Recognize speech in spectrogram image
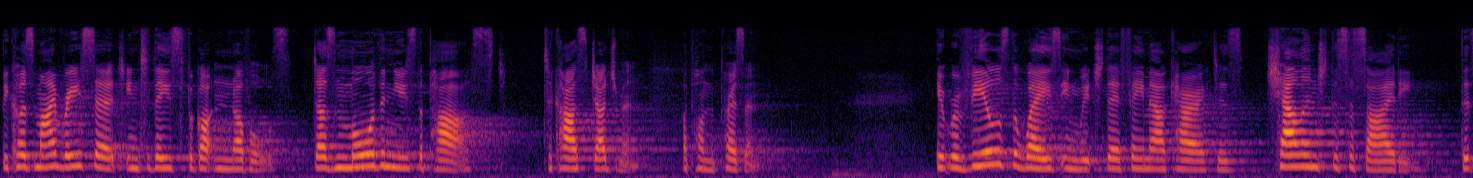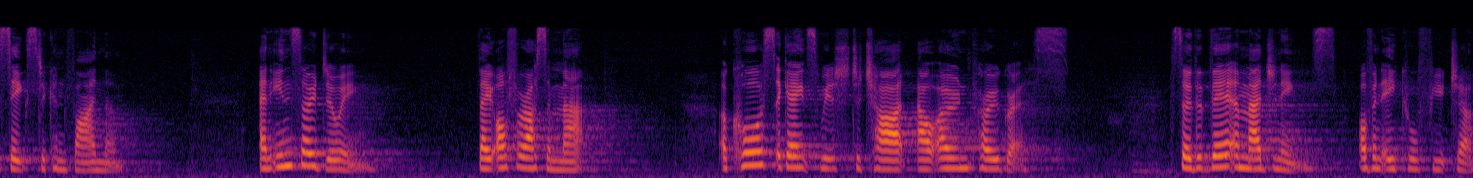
because my research into these forgotten novels does more than use the past to cast judgment upon the present. It reveals the ways in which their female characters challenge the society that seeks to confine them. And in so doing, they offer us a map, a course against which to chart our own progress, so that their imaginings of an equal future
